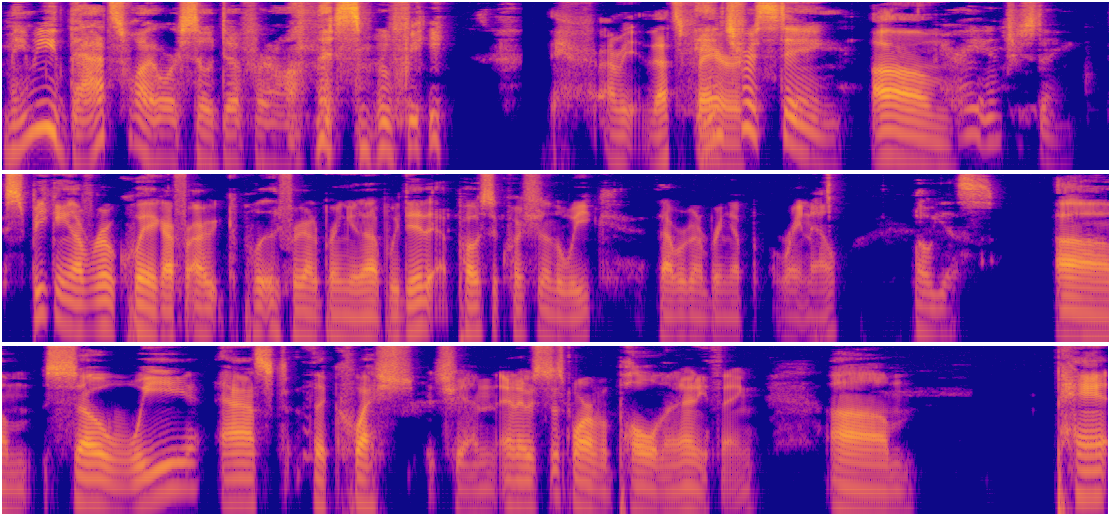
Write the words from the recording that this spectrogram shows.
Maybe that's why we're so different on this movie. I mean, that's fair. Interesting. Um, Very interesting. Speaking of real quick, I completely forgot to bring it up. We did post a question of the week that we're going to bring up right now. Oh yes. Um, so we asked the question, and it was just more of a poll than anything. Um, Pan,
